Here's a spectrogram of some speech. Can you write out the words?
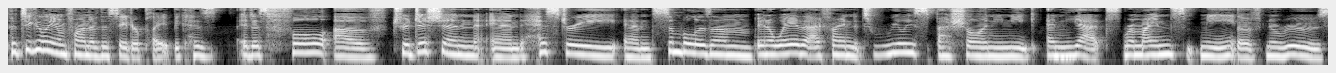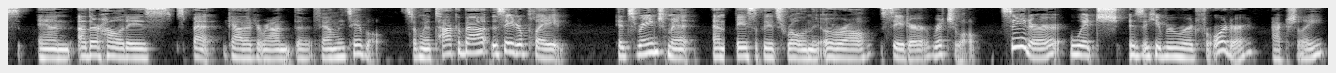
particularly am fond of the Seder plate because it is full of tradition and history and symbolism in a way that I find it's really special and unique, and mm. yet reminds me of Nowruz and other holidays spent gathered around the family table. So I'm going to talk about the Seder plate, its arrangement, and basically its role in the overall Seder ritual. Seder, which is a Hebrew word for order, actually,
